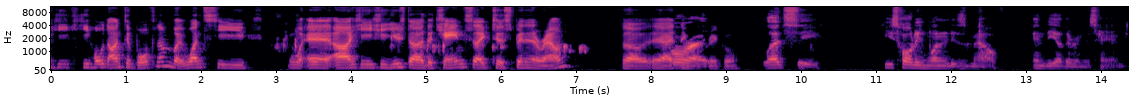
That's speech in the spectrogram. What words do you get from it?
he he hold on to both of them, but once he uh uh, he he used the the chains like to spin it around. So yeah, I think Alright. it's pretty cool. Let's see. He's holding one in his mouth and the other in his hand.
